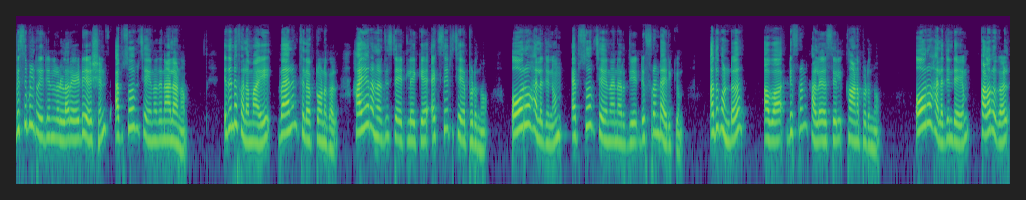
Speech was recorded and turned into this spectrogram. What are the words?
വിസിബിൾ റീജിയനിലുള്ള റേഡിയേഷൻസ് അബ്സോർബ് ചെയ്യുന്നതിനാലാണ്. ഇതിന്റെ ഫലമായി വാലൻസ് ഇലക്ട്രോണുകൾ ഹയർ എനർജി സ്റ്റേറ്റിലേക്ക് എക്സൈറ്റ് ചെയ്യപ്പെടുന്നു. ഓരോ ഹലജനും അബ്സോർബ് ചെയ്യുന്ന എനർജി ഡിഫറന്റ് ആയിരിക്കും. അതുകൊണ്ട് അവ ഡിഫറെന്റ് കളേഴ്സിൽ കാണപ്പെടുന്നു. ഓരോ ഹലജിന്റെയും കളറുകൾ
